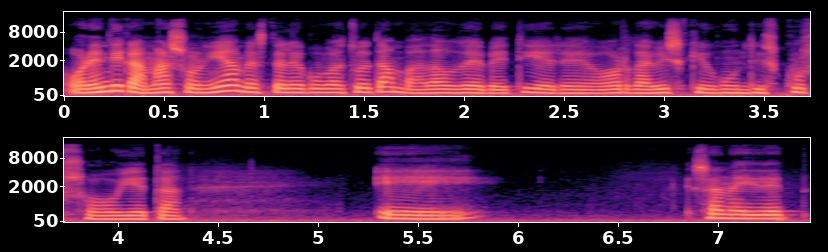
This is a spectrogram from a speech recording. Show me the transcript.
oraindik Amazonian beste leku batzuetan badaude beti ere hor da bizkigun diskurso hoietan. E, Zan nahi dut,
